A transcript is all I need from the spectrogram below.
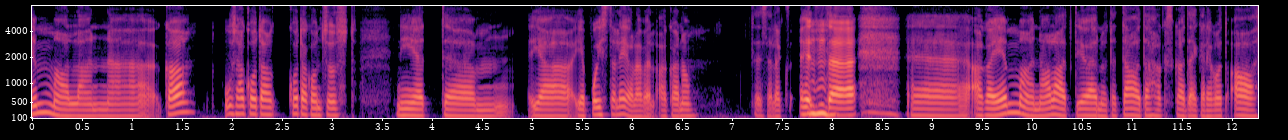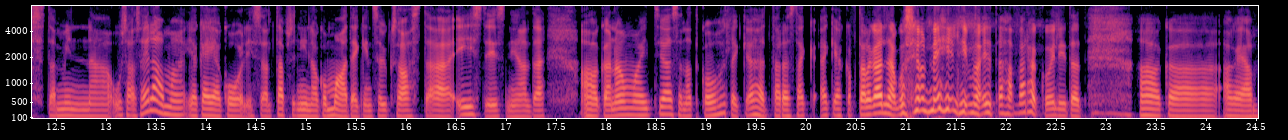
Emmal on äh, ka USA koda-, kodakondsust, nii et ähm, ja, ja poistel ei ole veel, aga noh, see selleks, et mm -hmm. äh, aga Emma on alati öelnud, et ta tahaks ka tegelikult aasta minna USA-s elama ja käia koolis seal, täpselt nii nagu ma tegin see üks aasta Eestis nii-öelda, aga no ma ei tea, see on natuke ohtlik jah, et pärast äkki, äkki hakkab talle ka nagu seal meeldima ja tahab ära kolida, et aga, aga jah,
